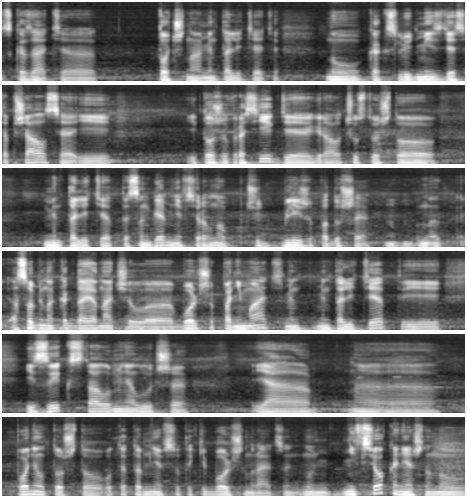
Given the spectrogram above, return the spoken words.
сказать э, точно о менталитете. Ну, как с людьми здесь общался и, и тоже в России, где я играл, чувствую, что менталитет СНГ мне все равно чуть ближе по душе. На- Особенно, когда я начал э, больше понимать мен- менталитет и язык стал у меня лучше, я э, понял то, что вот это мне все-таки больше нравится. Ну, не все, конечно, но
